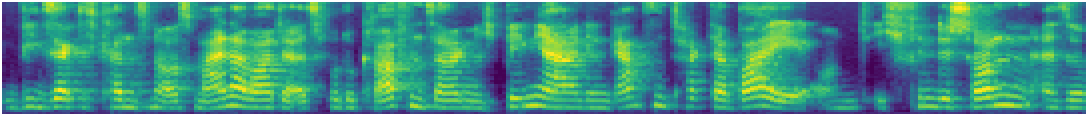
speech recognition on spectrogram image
wie gesagt, ich kann es nur aus meiner Warte als Fotografin sagen, ich bin ja den ganzen Tag dabei und ich finde schon, also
